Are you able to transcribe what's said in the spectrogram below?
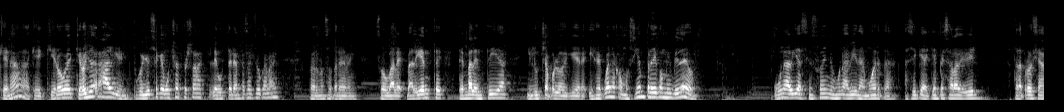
que, nada, que quiero ver, quiero ayudar a alguien, porque yo sé que muchas personas les gustaría empezar su canal, pero no se atreven. So, valiente, ten valentía y lucha por lo que quieres. Y recuerda, como siempre digo en mis videos, una vida sin sueños es una vida muerta. Así que hay que empezar a vivir. Hasta la próxima.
